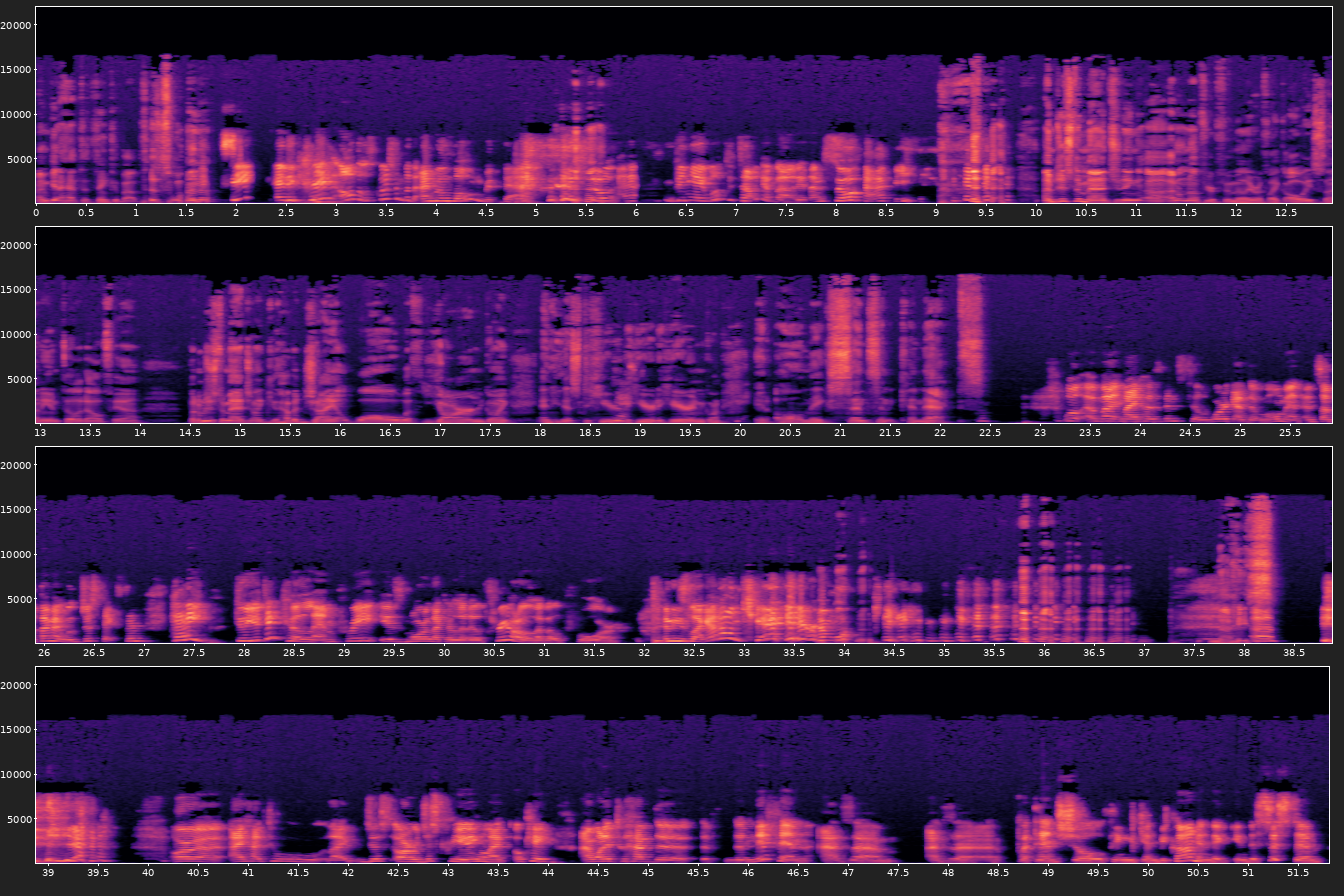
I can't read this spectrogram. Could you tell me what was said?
I'm gonna have to think about this one. See, and it creates all those questions, but I'm alone with that. so I, being able to talk about it, I'm so happy. I'm just imagining. Uh, I don't know if you're familiar with like Always Sunny in Philadelphia, but I'm just imagining like you have a giant wall with yarn going, and this to here to here to here, and going. It all makes sense and it connects. Well, uh, my, my husband still work at the moment, and sometimes I will just text him, "Hey, do you think a lamprey is more like a level three or a level four? And he's like, "I don't care. I'm working." nice. Uh, yeah or uh, i had to like just or just creating like okay i wanted to have the the, the niffin as um as a potential thing you can become in the in the system.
